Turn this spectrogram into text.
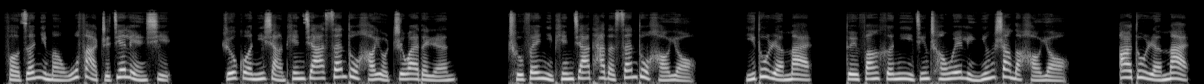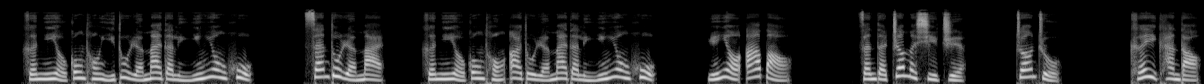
否则你们无法直接联系。如果你想添加三度好友之外的人，除非你添加他的三度好友，一度人脉，对方和你已经成为领英上的好友；二度人脉，和你有共同一度人脉的领英用户；三度人脉，和你有共同二度人脉的领英用户。云友阿宝分得这么细致，庄主可以看到，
